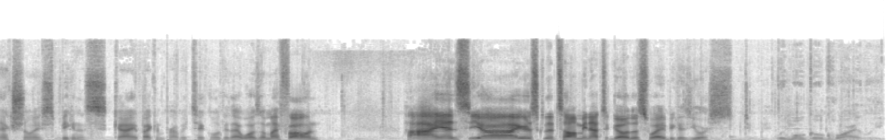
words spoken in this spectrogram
Actually, speaking of Skype, I can probably take a look at that was on my phone. Hi, NCR. You're just going to tell me not to go this way because you're stupid. We won't go quietly.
